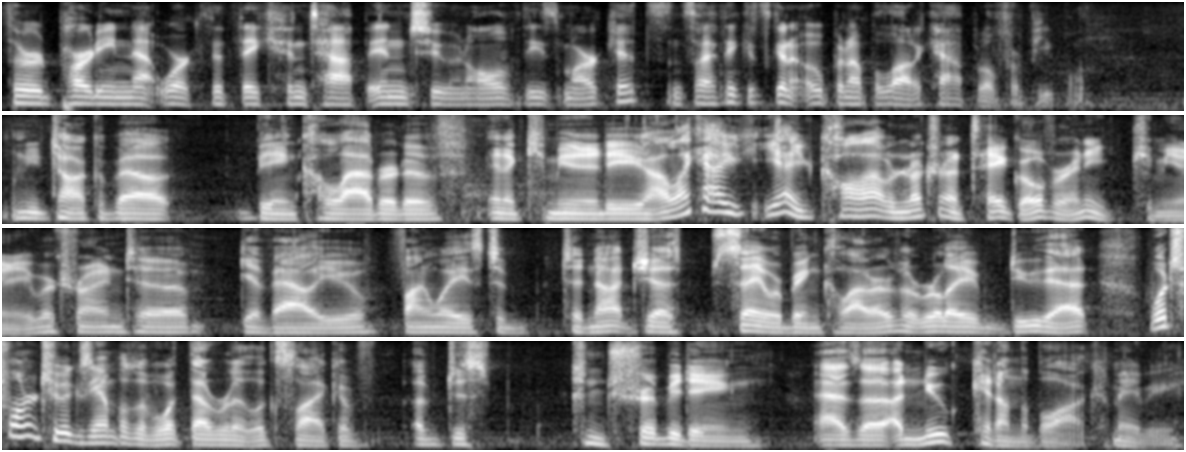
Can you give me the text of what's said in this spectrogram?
third party network that they can tap into in all of these markets. And so I think it's going to open up a lot of capital for people. When you talk about being collaborative in a community, I like how you, yeah, you call out, we're not trying to take over any community. We're trying to give value, find ways to, to not just say we're being collaborative, but really do that. What's one or two examples of what that really looks like of, of just contributing as a, a new kid on the block, maybe?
